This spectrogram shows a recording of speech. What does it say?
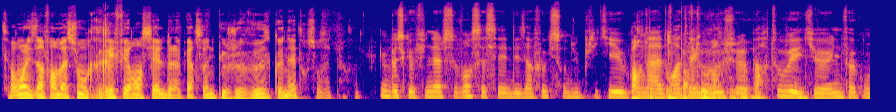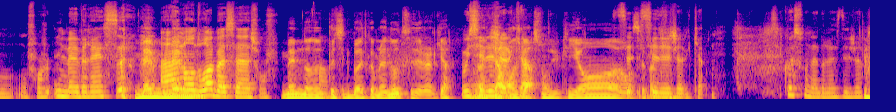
C'est vraiment les informations référentielles de la personne que je veux connaître sur cette personne. Parce qu'au final, souvent, ça, c'est des infos qui sont dupliquées ou qu'on a à droite, à partout, gauche, partout. partout, et qu'une fois qu'on on change une adresse Même, à un même- endroit, bah, ça change. Même dans notre Enfin, petite boîte comme la nôtre, c'est déjà le cas. Oui, c'est déjà le 40 cas. versions du client. on C'est déjà le cas. C'est quoi son adresse déjà?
